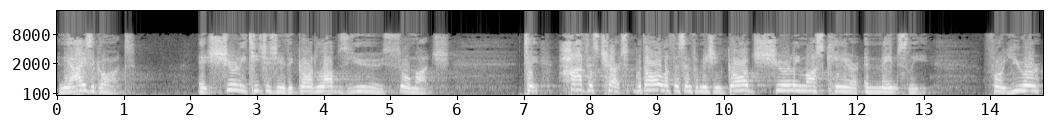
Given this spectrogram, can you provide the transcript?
in the eyes of God? It surely teaches you that God loves you so much. To have His church with all of this information, God surely must care immensely for your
